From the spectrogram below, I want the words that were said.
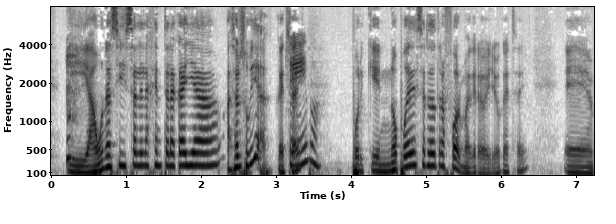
y aún así sale la gente a la calle a hacer su vida, ¿cachai? Sí, po. Porque no puede ser de otra forma, creo yo, ¿cachai? Eh,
